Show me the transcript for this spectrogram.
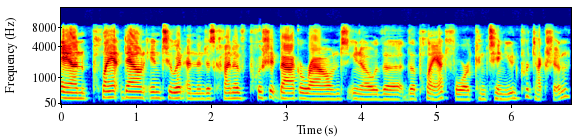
and plant down into it and then just kind of push it back around, you know, the, the plant for continued protection.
